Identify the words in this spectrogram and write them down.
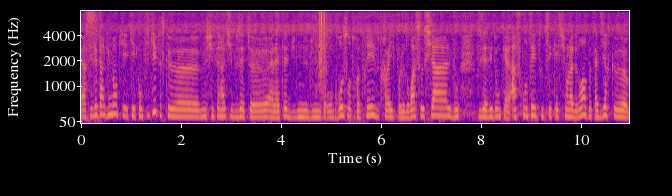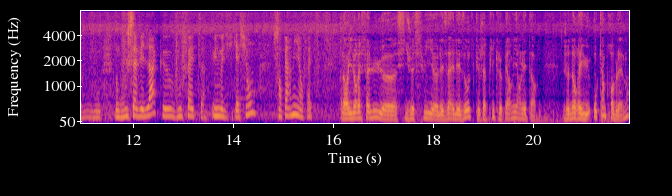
Alors c'est cet argument qui est, compliqué parce que euh, Monsieur Ferrati, vous êtes euh, à la tête d'une d'une gro- grosse entreprise, vous travaillez pour le droit social, vous, avez donc euh, affronté toutes ces questions-là de droit. On ne peut pas dire que vous, donc vous savez là que vous faites une modification sans permis en fait. Alors il aurait fallu, euh, si je suis euh, les uns et les autres, que j'applique le permis en l'état. Je n'aurais eu aucun problème.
